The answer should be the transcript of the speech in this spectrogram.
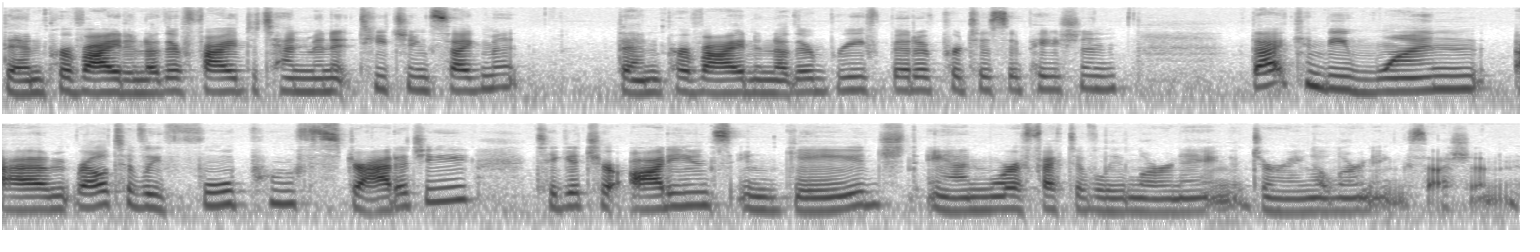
then provide another five to 10 minute teaching segment, then provide another brief bit of participation. That can be one um, relatively foolproof strategy to get your audience engaged and more effectively learning during a learning session.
